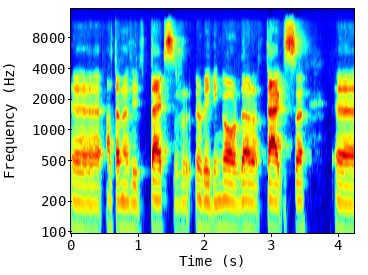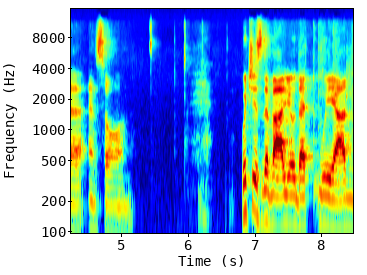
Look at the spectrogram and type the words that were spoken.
uh, alternative text, reading order, tags, uh, and so on. Which is the value that we add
